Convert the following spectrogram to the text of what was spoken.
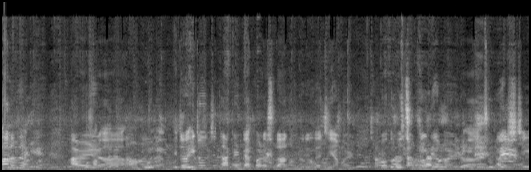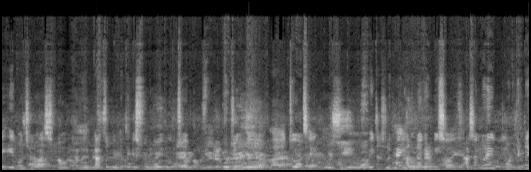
ভালো লাগে আর এটা এটা হচ্ছে লাকের ব্যাপার আসলে আলহামদুলিল্লাহ যে আমার গত বছর ঈদে আমার ছবি আসছে এবছরও আসলো কাজের রেখা থেকে শুরু উৎসব পর্যন্ত চলছে। তো এটা আসলে খুব ভালো লাগার বিষয়। আশা করি প্রত্যেকটা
